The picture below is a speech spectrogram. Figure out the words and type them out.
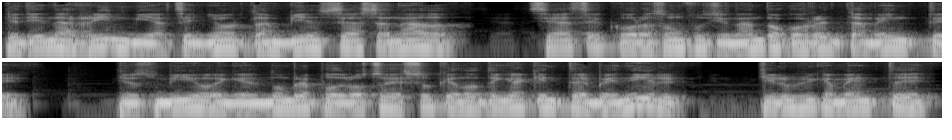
que tiene arritmia, Señor, también se ha sanado se hace el corazón funcionando correctamente. Dios mío, en el nombre poderoso de Jesús, que no tenga que intervenir quirúrgicamente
